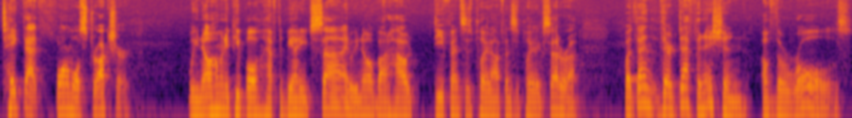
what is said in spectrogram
take that formal structure. We know how many people have to be on each side. We know about how defense is played, offense is played, etc. But then their definition of the roles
